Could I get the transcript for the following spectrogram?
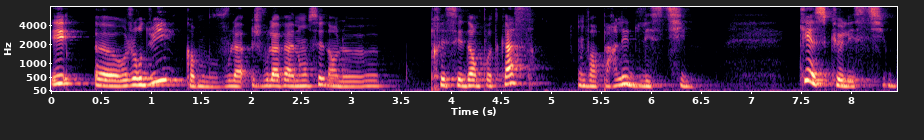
Et euh, aujourd'hui, comme je vous l'avais annoncé dans le précédent podcast, on va parler de l'estime. Qu'est-ce que l'estime?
